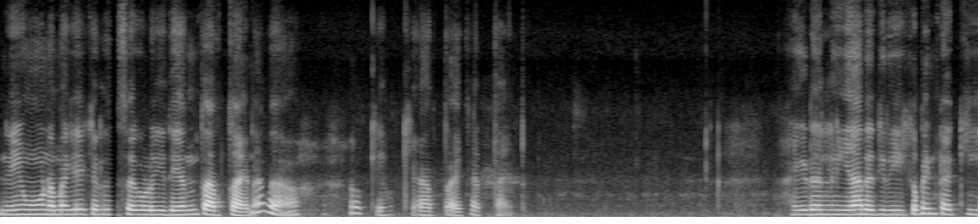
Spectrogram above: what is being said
ನೀವು ನಮಗೆ ಕೆಲಸಗಳು ಇದೆ ಅಂತ ಅರ್ಥ ಏನದ? Okay okay. ಅರ್ಥ ಆಯ್ತು, ಅರ್ಥ ಆಯಿತು. ಹೈಡಲ್ಲಿ ಯಾರಿದ್ದೀರಿ ಕಮೆಂಟ್ ಹಾಕಿ.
